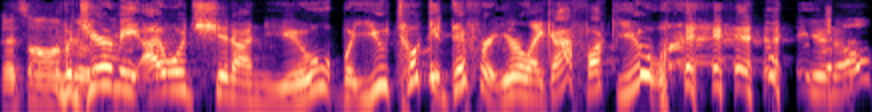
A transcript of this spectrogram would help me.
That's all. I'm But really- Jeremy, I would shit on you, but you took it different. You're like, ah, fuck you. you know?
